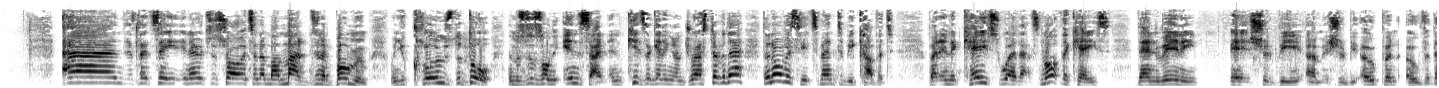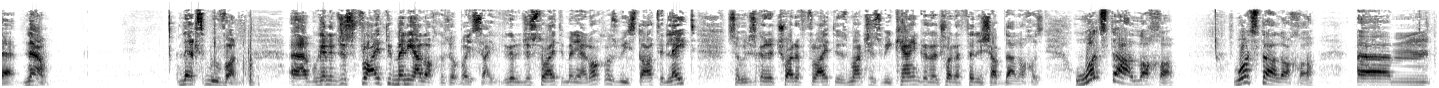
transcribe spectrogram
and let's say in Eretz Yisrael, it's in a mamad, it's in a bomb room. When you close the door, the mezuzah is on the inside, and kids are getting undressed over there. Then obviously it's meant to be covered. But in a case where that's not the case, then really it should be um, it should be open over there. Now, let's move on. Uh, we're going to just fly through many halachas, Rabbi Say. We're going to just fly through many halachas. We started late, so we're just going to try to fly through as much as we can because I try to finish up the halachas. What's the halacha? What's the halacha? Um,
